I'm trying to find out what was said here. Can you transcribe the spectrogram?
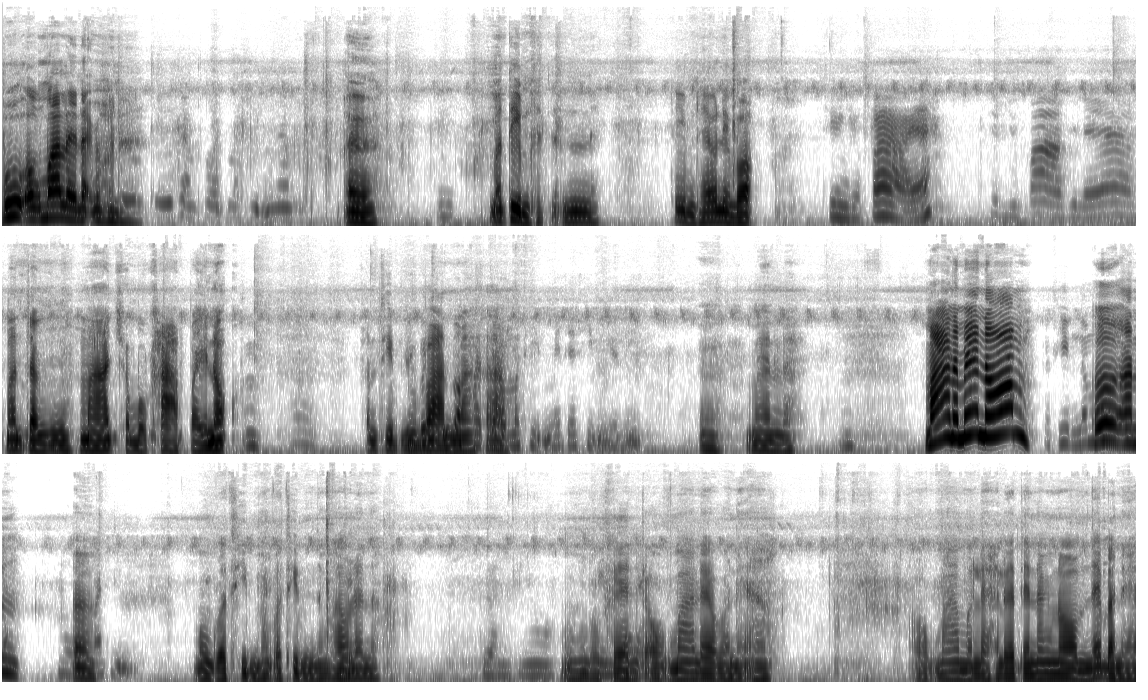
บุออกมาเลยนะก่อนเออ มาติ่มติ่มแถวนี่บ่ถึงอยู่ป่านะอยู่ป้าพี่แล้วมันจังหมาจะบอกขาบไปเนาะคันทิพอยู่บ้านมาเขาค่ะจะมาถิ่มไม่ได้ถิ่มอยู่นี่เออแม่นเลยมานะแม่น้อมกระถิ่มน้ำเอออันหมูเออมาถิ่มหมันก็ทิมมันก็ทิมน้ำเขาแล้วเนาะเพื่อนพี่น้องอืมบ่แฟนก็ออกมาแล้ววันนี้อะออกมาหมดเลยเหลือแต่นางน้อมได้บัดเนี้ย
